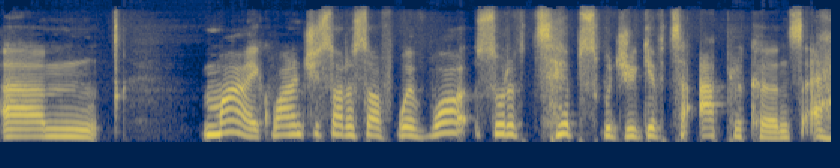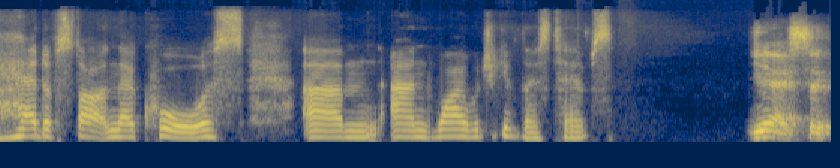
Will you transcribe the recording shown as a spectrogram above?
Um, Mike, why don't you start us off with what sort of tips would you give to applicants ahead of starting their course? Um, and why would you give those tips? Yeah, it's a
